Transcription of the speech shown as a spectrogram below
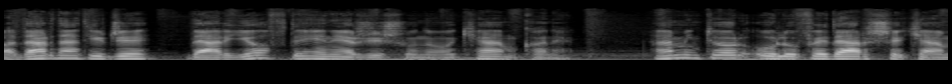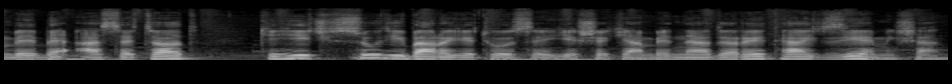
و در نتیجه دریافت انرژیشون رو کم کنه. همینطور علوفه در شکمبه به استات که هیچ سودی برای توسعه شکمبه نداره تجزیه میشن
